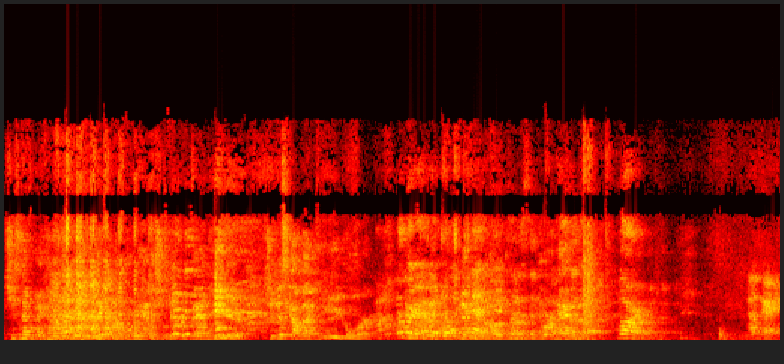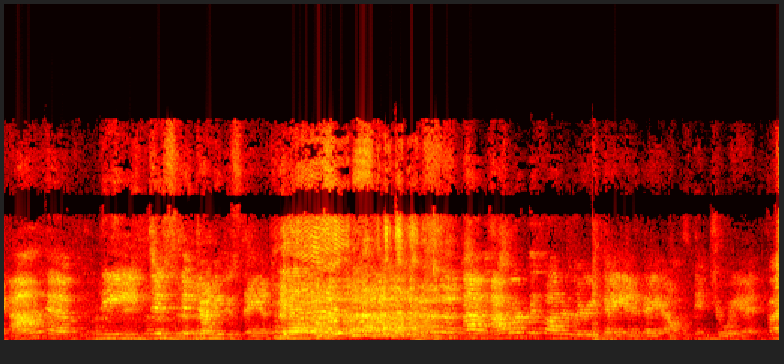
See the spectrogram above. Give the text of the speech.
She's never going to come back here. Pick on poor Hannah. She's never been here. She just got back from New York. We're going to close the Poor Hannah. Lauren. Okay, I have the distant Johnny Distant. Yes. um, I work with Father Larry day in and day out. Enjoy it. But,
